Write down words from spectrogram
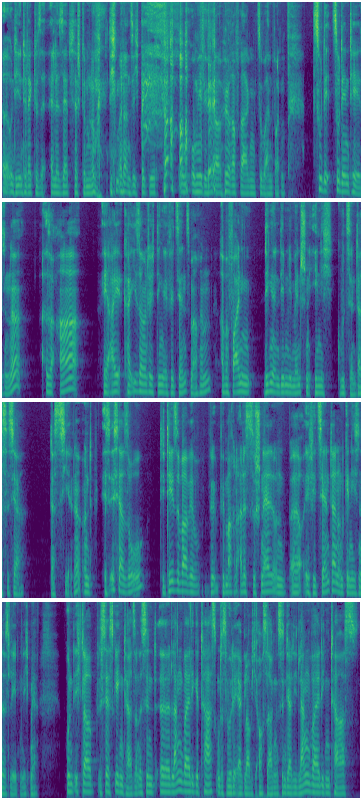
äh, und die intellektuelle Selbstverstümmelung, die man an sich begeht, um, um hier die Hörer, Hörerfragen zu beantworten zu, de, zu den Thesen, ne? Also A, AI, KI soll natürlich Dinge Effizienz machen, aber vor allen Dingen Dinge, in denen die Menschen eh nicht gut sind. Das ist ja das Ziel. Ne? Und es ist ja so, die These war, wir, wir, wir machen alles zu schnell und äh, effizienter und genießen das Leben nicht mehr. Und ich glaube, das ist ja das Gegenteil, sondern es sind äh, langweilige Tasks, und das würde er, glaube ich, auch sagen, es sind ja die langweiligen Tasks,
